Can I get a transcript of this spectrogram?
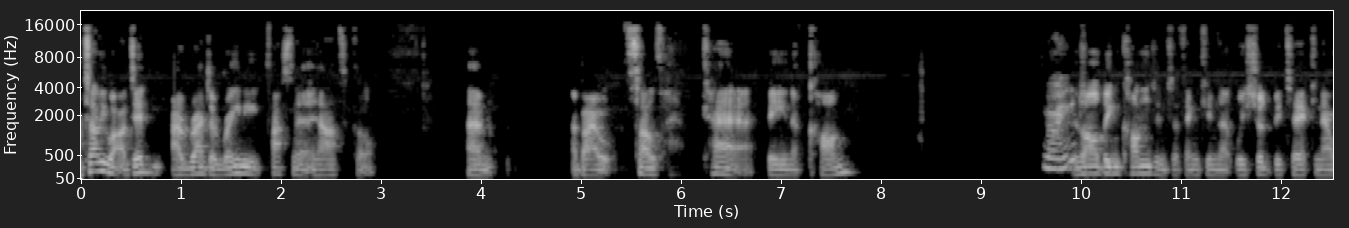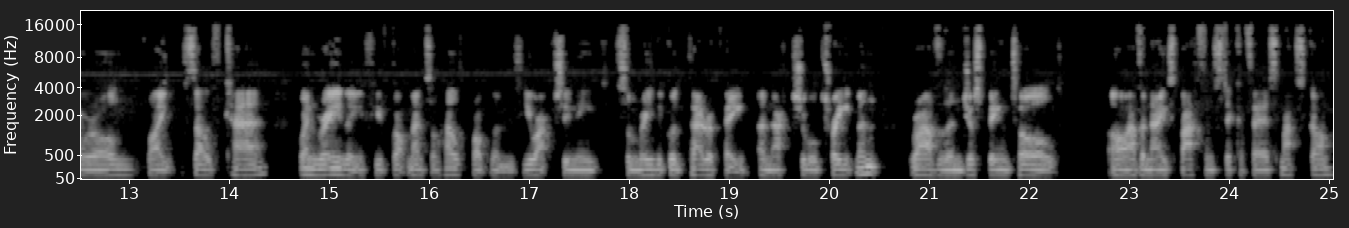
I tell you what, I did. I read a really fascinating article um, about self care being a con. Right. We've all been conned into thinking that we should be taking our own like self care when really, if you've got mental health problems, you actually need some really good therapy and actual treatment rather than just being told, "Oh, have a nice bath and stick a face mask on."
